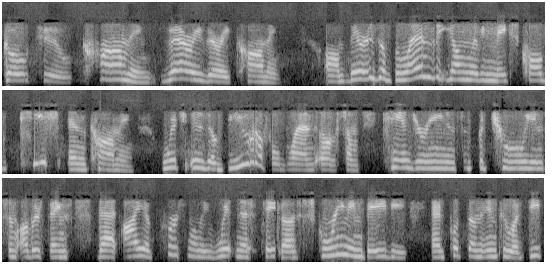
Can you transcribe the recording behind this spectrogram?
go-to, calming, very, very calming. Um, there is a blend that Young Living makes called Peace and Calming, which is a beautiful blend of some tangerine and some patchouli and some other things that I have personally witnessed take a screaming baby and put them into a deep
